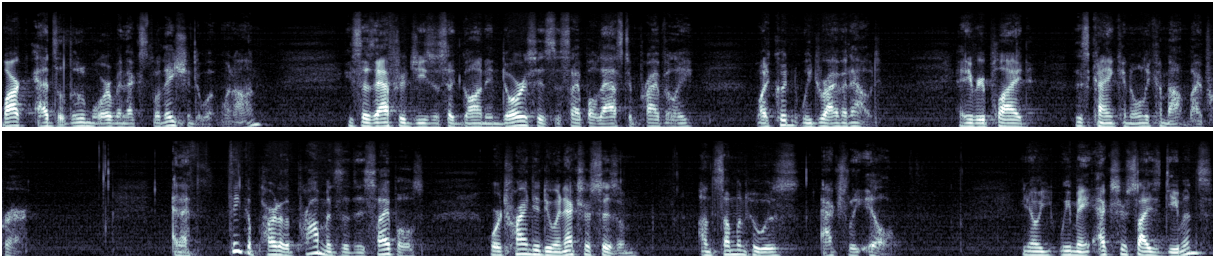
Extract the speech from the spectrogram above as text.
Mark adds a little more of an explanation to what went on. He says, after Jesus had gone indoors, his disciples asked him privately, Why couldn't we drive it out? And he replied, This kind can only come out by prayer. And I think a part of the problem is the disciples were trying to do an exorcism on someone who was actually ill. You know, we may exorcise demons,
